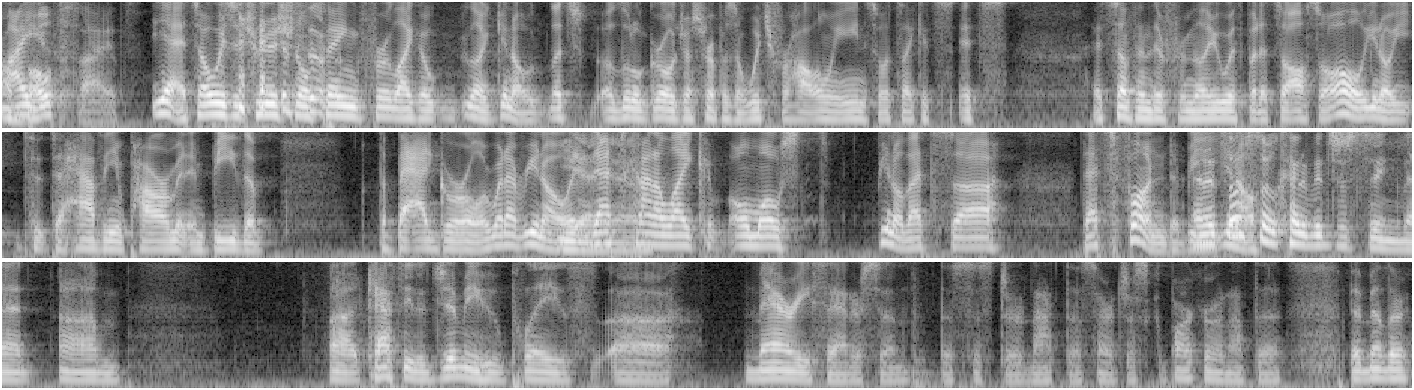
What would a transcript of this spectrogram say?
on I- both sides. Yeah, it's always a traditional thing for like a like you know, let's a little girl dress her up as a witch for Halloween. So it's like it's it's it's something they're familiar with, but it's also oh you know to, to have the empowerment and be the the bad girl or whatever you know. Yeah, that's yeah. kind of like almost you know that's uh that's fun to be. And it's you know. also kind of interesting that um, uh, Kathy Najimy, who plays uh, Mary Sanderson, the sister, not the Sarah Jessica Parker, or not the Bette Midler,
